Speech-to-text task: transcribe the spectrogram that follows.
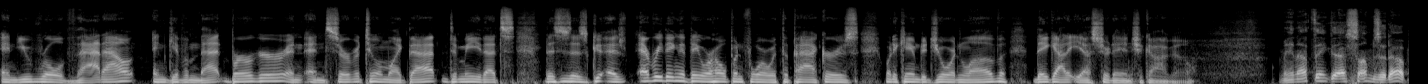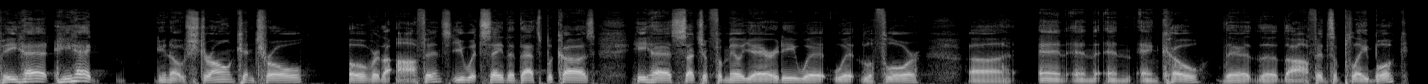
and you roll that out and give them that burger and, and serve it to them like that, to me, that's this is as good as everything that they were hoping for with the Packers when it came to Jordan Love. They got it yesterday in Chicago. I mean, I think that sums it up. He had he had you know strong control over the offense. You would say that that's because he has such a familiarity with with Lafleur uh, and and and and co. The the the offensive playbook.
